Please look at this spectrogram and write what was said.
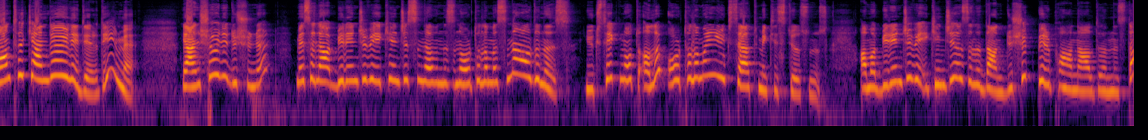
Mantıken de öyledir değil mi? Yani şöyle düşünün. Mesela birinci ve ikinci sınavınızın ortalamasını aldınız. Yüksek not alıp ortalamayı yükseltmek istiyorsunuz. Ama birinci ve ikinci yazılıdan düşük bir puan aldığınızda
